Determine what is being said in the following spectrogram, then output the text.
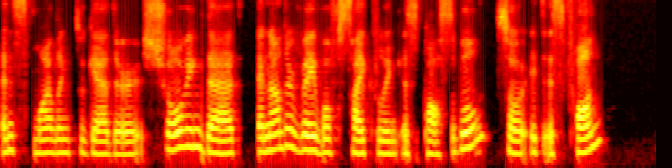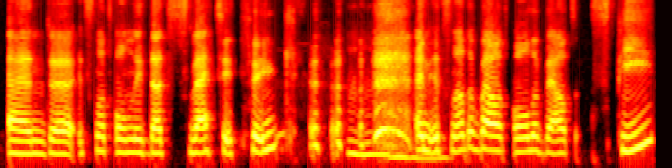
and smiling together, showing that another wave of cycling is possible. So it is fun. And uh, it's not only that sweaty thing, mm-hmm. and it's not about all about speed.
